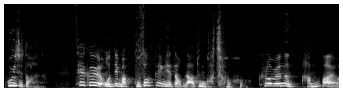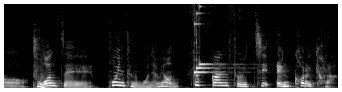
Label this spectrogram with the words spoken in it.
보이지도 않아. 책을 어디 막 구석탱이에다 놔둔 거죠. 그러면은 안 봐요. 두 번째 포인트는 뭐냐면 습관 스위치 앵커를 켜라.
